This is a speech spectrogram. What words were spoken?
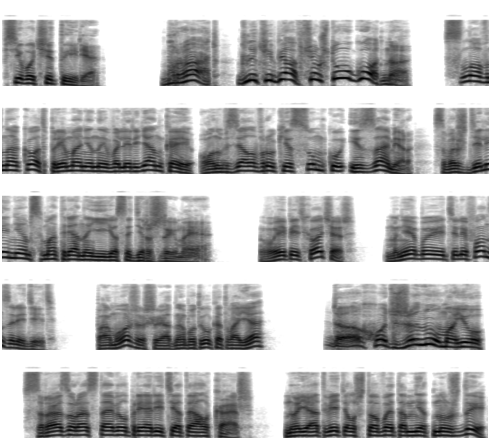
всего четыре. «Брат, для тебя все что угодно!» Словно кот, приманенный валерьянкой, он взял в руки сумку и замер, с вожделением смотря на ее содержимое. «Выпить хочешь? Мне бы телефон зарядить. Поможешь, и одна бутылка твоя?» «Да хоть жену мою!» Сразу расставил приоритеты алкаш. Но я ответил, что в этом нет нужды,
